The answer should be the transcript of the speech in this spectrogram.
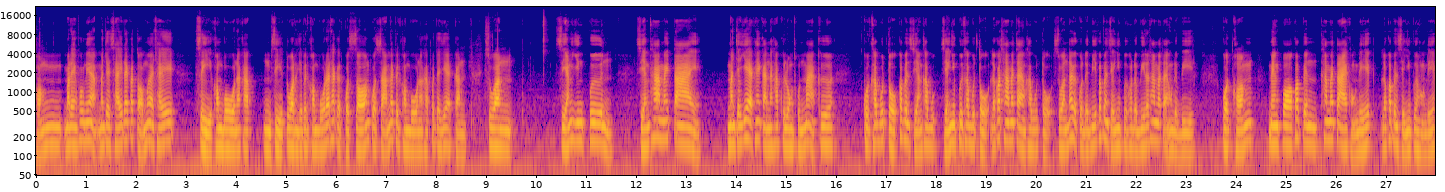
ของแมลงพวกนี้มันจะใช้ได้ก็ต่อเมื่อใช้ 4 คอมโบนะครับสี่ตัวถึงจะเป็นคอมโบได้ถ้าเกิดกด 2 กด 3 ไม่เป็นคอมโบนะครับ ก็จะแยกกัน ส่วน เสียงยิงปืน เสียงท่าไม่ตาย มันจะแยกให้กันนะครับ คือลงทุนมากคือกดคาบุโตะก็เป็นเสียงคาบุเสียงยิงปืนคาบุโตะแล้วก็ท่าไม่ตายของคาบุโตะส่วนถ้าเกิดกดเดบีก็เป็นเสียงยิงปืนของเดบีแล้วท่าไม่ตายของเดบีกฎของแมงปอก็เป็นท่าไม่ตายของเด็กแล้วก็เป็นเสียงยิงปืนของเด็ก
